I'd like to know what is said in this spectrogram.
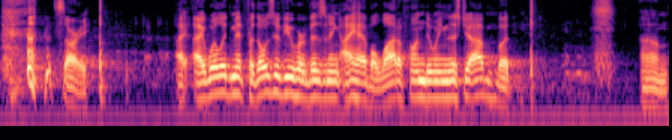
Sorry. I, I will admit, for those of you who are visiting, I have a lot of fun doing this job, but um,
